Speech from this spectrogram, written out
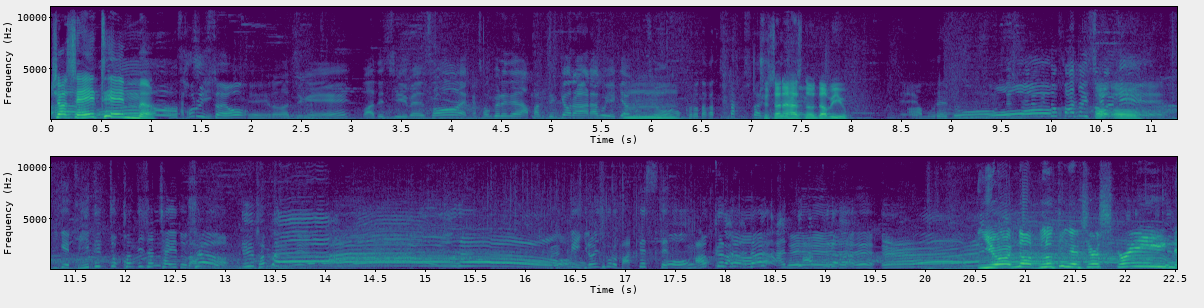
Just hit him. Mm. Tristana has no W. Uh-oh. You're not looking at your screen!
